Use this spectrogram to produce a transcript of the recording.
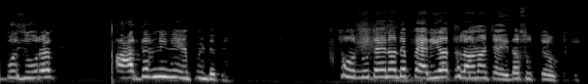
ਬਜ਼ੁਰਗ ਆਦਰ ਨਹੀਂ ਨੇ ਪਿੰਡ ਦੇ। ਤੁਹਾਨੂੰ ਤਾਂ ਇਹਨਾਂ ਦੇ ਪੈਰੀ ਹੱਥ ਲਾਉਣਾ ਚਾਹੀਦਾ ਸੁੱਤੇ ਉੱਠ ਕੇ।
